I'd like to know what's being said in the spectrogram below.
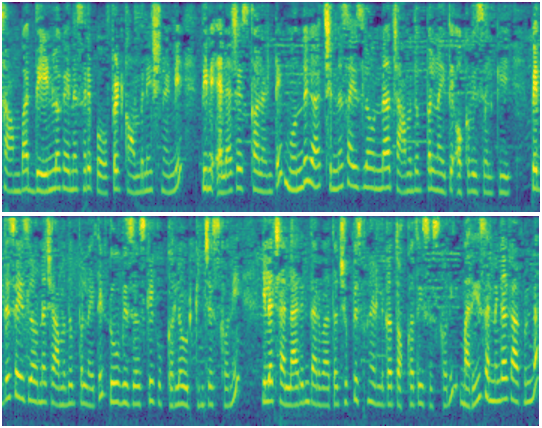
సాంబార్ దేనిలోకైనా సరే పర్ఫెక్ట్ కాంబినేషన్ అండి. దీన్ని ఎలా చేసుకోవాలంటే ముందుగా చిన్న సైజులో ఉన్న చామదుంపలను అయితే ఒక విజల్కి పెద్ద సైజులో ఉన్న చామదుంపలను అయితే టూ విజల్స్కి కుక్కర్లో ఉడికించేసుకొని ఇలా చల్లారిన తర్వాత చూపిస్తున్నట్లుగా తొక్క తీసేసుకొని మరీ సన్నగా కాకుండా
